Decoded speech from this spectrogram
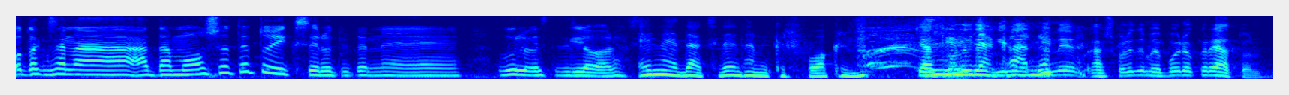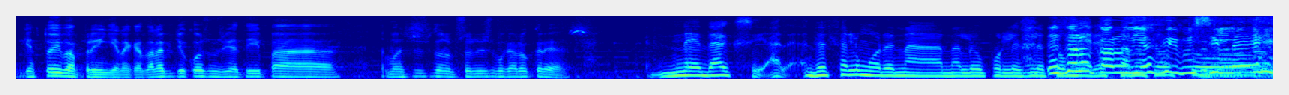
όταν ξαναανταμώσατε, το ήξερε ότι ήταν, ε, δούλευε στη τηλεόραση. Ε, ναι, εντάξει, δεν ήταν κρυφό ακριβώς. Και ασχολείται, είναι, είναι, ασχολείται με εμπόριο κρεάτων. Γι' αυτό είπα πριν, για να καταλάβει και ο κόσμος, γιατί είπα να μας πει που να ψωνίσουμε καλό κρέας. Ναι, εντάξει. αλλά Δεν θέλω μωρέ να, να λέω πολλές λεπτομέρειες. Δεν θέλω να κάνω διαφήμιση, λέει.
